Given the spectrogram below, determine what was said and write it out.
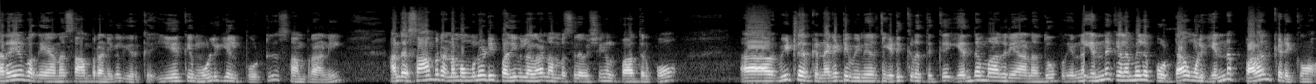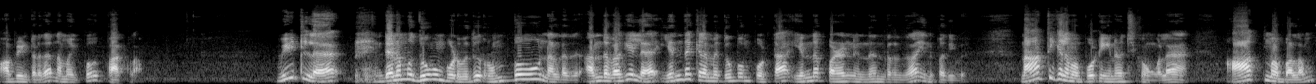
நிறைய வகையான சாம்பிராணிகள் இருக்கு. இயற்கை மூலிகைகள் போட்டு சாம்பிராணி. அந்த சாம்பிரா நம்ம முன்னாடி பதிவுலலாம் நம்ம சில விஷயங்கள் பார்த்துருப்போம். வீட்டில் இருக்க நெகட்டிவ் எனர்ஜி எடுக்கிறதுக்கு எந்த மாதிரியான தூபம் என்ன என்ன கிழமையில போட்டால் உங்களுக்கு என்ன பலன் கிடைக்கும் அப்படின்றத நம்ம இப்போ பார்க்கலாம். வீட்டில் தினமும் தூபம் போடுவது ரொம்பவும் நல்லது. அந்த வகையில் எந்த கிழமை தூபம் போட்டால் என்ன பலன் என்னன்றது தான் இந்த பதிவு. ஞாயிற்றுக்கிழமை போட்டிங்கன்னு வச்சுக்கோங்களேன். ஆத்ம பலம்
